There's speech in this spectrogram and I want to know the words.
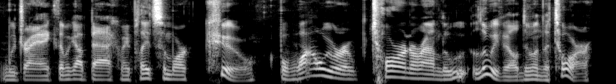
We drank. Then we got back and we played some more coup. But while we were touring around Louisville doing the tour,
